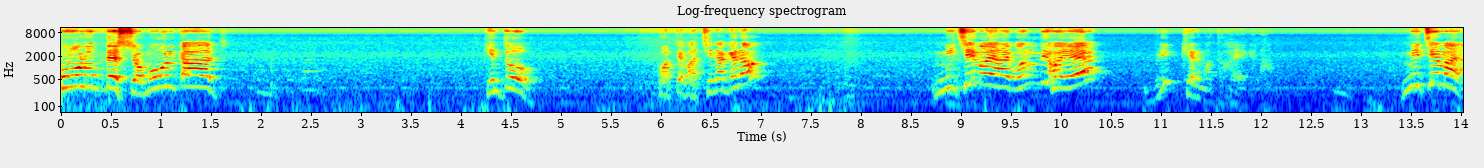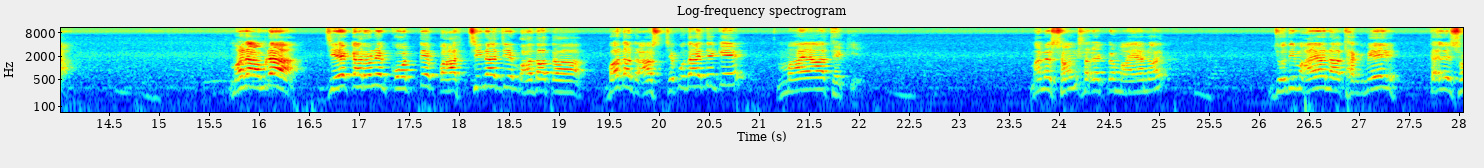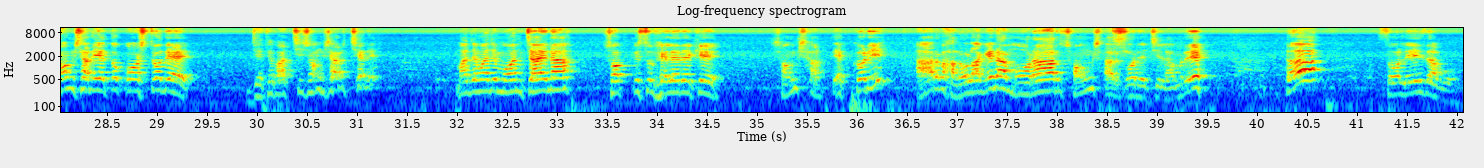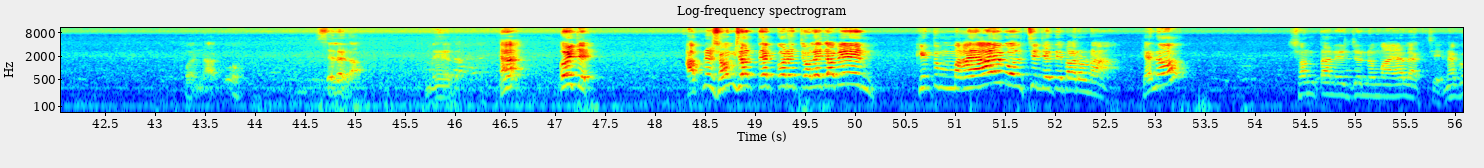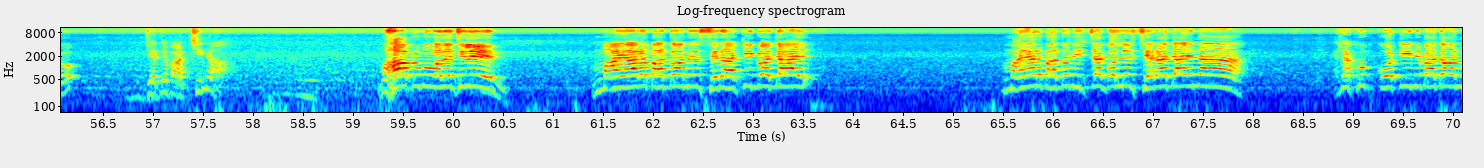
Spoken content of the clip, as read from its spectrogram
মূল উদ্দেশ্য, মূল কাজ। কিন্তু করতে পারছি না কেন? মিছে মায়ায় বন্দি হয়ে বৃক্ষের মতো হয়ে গেলাম। মিছে মায়া। মানে আমরা যে কারণে করতে পারছি না যে বাধাটা বাধাটা আসছে কোথায় থেকে? মায়া থেকে। মানে সংসার একটা মায়া নয়। যদি মায়া না থাকবে, তাহলে সংসারে এত কষ্ট দেয়। যেতে পারছি সংসার ছেড়ে। মাঝে মাঝে মন চায় না সব কিছু ফেলে রেখে সংসার ত্যাগ করি। আর ভালো লাগে না মরার সংসার করেছিলাম রে। হ্যাঁ? চলেই যাব। না গো, ছেলেরা, মেয়েরা হ্যাঁ ওই যে, আপনি সংসার ত্যাগ করে চলে যাবেন, কিন্তু মায়ায় বলছে যেতে পারো না। কেন? সন্তানের জন্য মায়া লাগছে। না গো, যেতে পারছি না। মহাপ্রভু বলেছিলেন, মায়ার বাদনে সেরা কি গজায় মায়ার বাদন ইচ্ছা করলে সেরা যায় না। এটা খুব কঠিন বাদন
